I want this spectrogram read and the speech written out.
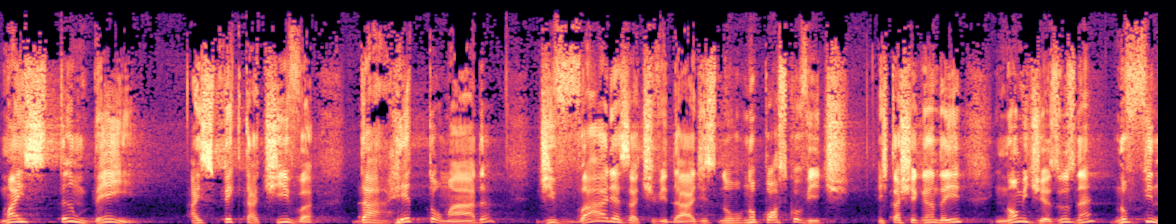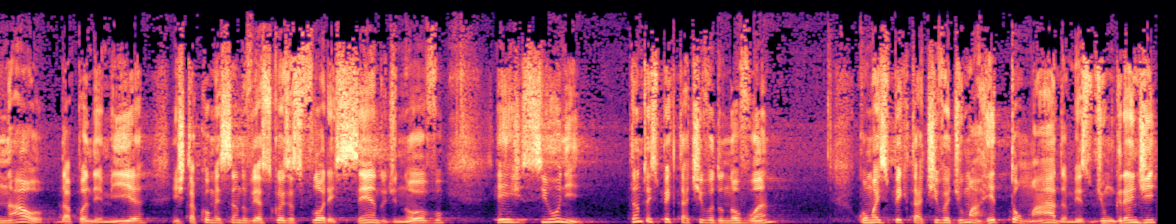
mas também a expectativa da retomada de várias atividades no, no pós-Covid. A gente está chegando aí, em nome de Jesus, né? No final da pandemia, a gente está começando a ver as coisas florescendo de novo, e se une tanto a expectativa do novo ano, como a expectativa de uma retomada mesmo, de um grande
